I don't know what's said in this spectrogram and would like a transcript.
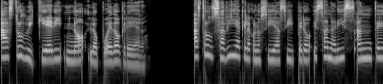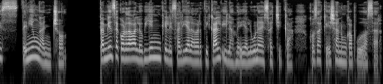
Astrud Bicchieri no lo puedo creer. Astrud sabía que la conocía, sí, pero esa nariz antes tenía un gancho. También se acordaba lo bien que le salía la vertical y las medialunas a esa chica, cosas que ella nunca pudo hacer.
